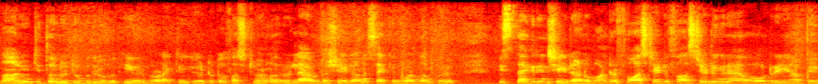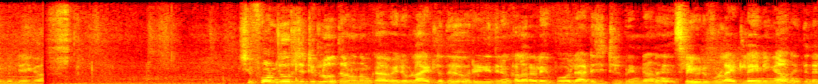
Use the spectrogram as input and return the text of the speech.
നാനൂറ്റി തൊണ്ണൂറ്റൊമ്പത് രൂപയ്ക്ക് ഈ ഒരു പ്രോഡക്റ്റ് എനിക്ക് കിട്ടും ഫസ്റ്റ് വൺ ഒരു ലാവൻഡർ ഷെയ്ഡാണ് സെക്കൻഡ് വൺ നമുക്കൊരു പിസ്ത ഗ്രീൻ ഷെയ്ഡാണ് വളരെ ഫാസ്റ്റ് ആയിട്ട് ഫാസ്റ്റ് ആയിട്ട് ഇങ്ങനെ ഓർഡർ ചെയ്യുക പേയ്മെന്റ് ചെയ്യുക ഷിഫോൺ ജോർജറ്റ് ക്ലോത്ത് ആണ് നമുക്ക് അവൈലബിൾ ആയിട്ടുള്ളത്. ഒരു രീതിയിലും കളർ പോലെ ഡിജിറ്റൽ പ്രിന്റ് ആണ്. സ്ലീവിൽ ഫുൾ ആയിട്ട് ലൈനിങ് ആണ്. ഇതിന്റെ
